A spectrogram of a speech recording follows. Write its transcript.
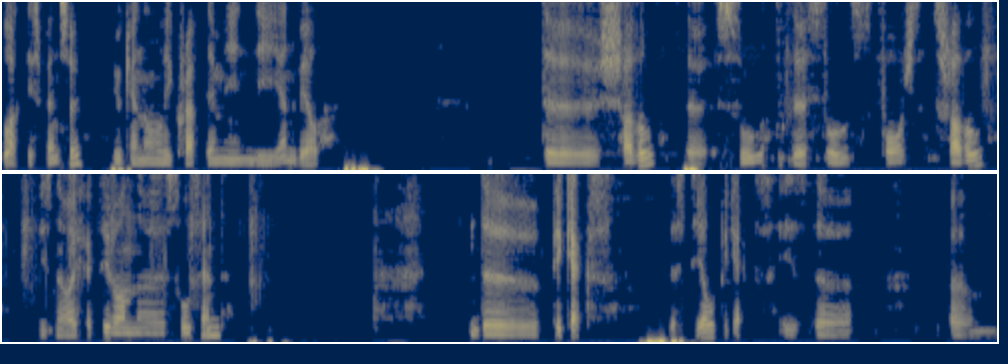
block dispenser. You can only craft them in the anvil. The shovel, the soul, the soul's forged shovel, is now effective on uh, soul sand. The pickaxe, the steel pickaxe, is uh, um,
